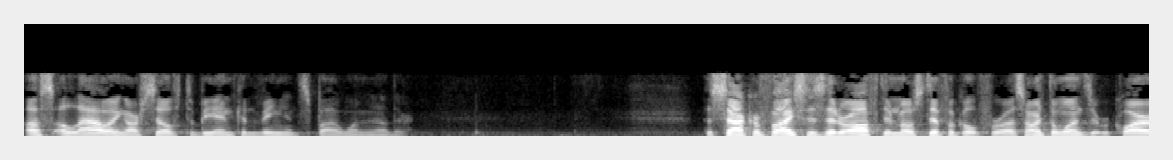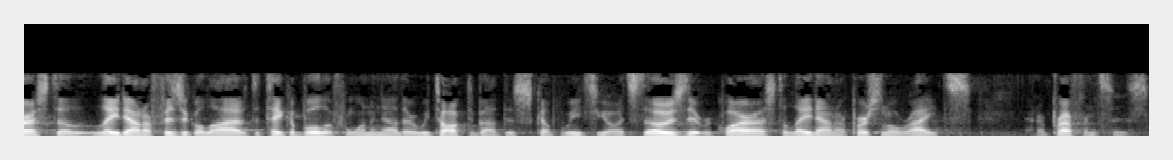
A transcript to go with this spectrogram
us allowing ourselves to be inconvenienced by one another. The sacrifices that are often most difficult for us aren't the ones that require us to lay down our physical lives, to take a bullet for one another. We talked about this a couple weeks ago. It's those that require us to lay down our personal rights and our preferences.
